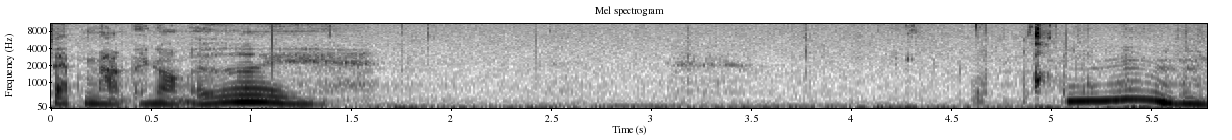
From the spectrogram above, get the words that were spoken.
แซ่บมากพี่น้องเอ้ยอืม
